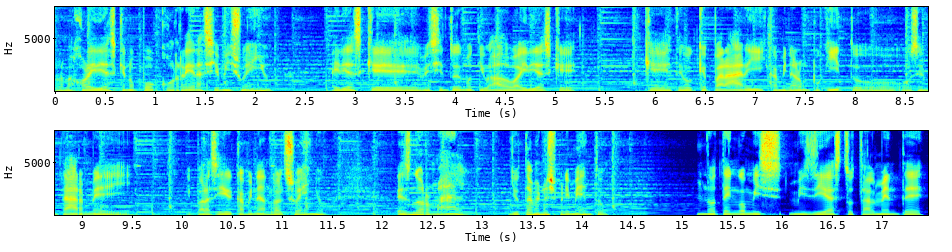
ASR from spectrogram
A lo mejor hay días que no puedo correr hacia mi sueño. Hay días que me siento desmotivado, hay días que, tengo que parar y caminar un poquito o, sentarme y, para seguir caminando al sueño. Es normal, yo también lo experimento. No tengo mis, mis días totalmente,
